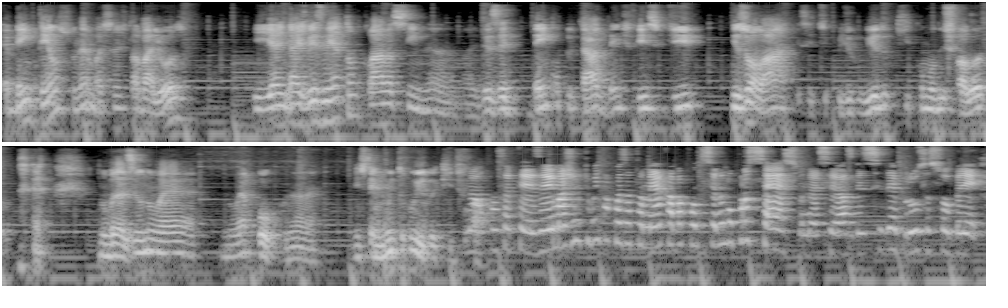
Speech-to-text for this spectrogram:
é bem tenso, né? bastante trabalhoso, e às vezes nem é tão claro assim, né? Às vezes é bem complicado, bem difícil de isolar esse tipo de ruído que, como o Luiz falou, no Brasil não é, não é pouco, né? A gente tem muito ruído aqui, de Não, com certeza. Eu imagino que muita coisa também acaba acontecendo no processo, né? Você às vezes se debruça sobre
